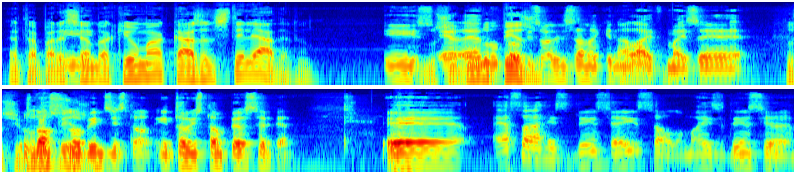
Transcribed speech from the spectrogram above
Está é, tá aparecendo e... aqui uma casa destelhada. Né? Isso, eu, eu, não estou visualizando aqui na live, mas é, os nossos ouvintes estão, então estão percebendo. É, essa residência aí, Saulo, uma residência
